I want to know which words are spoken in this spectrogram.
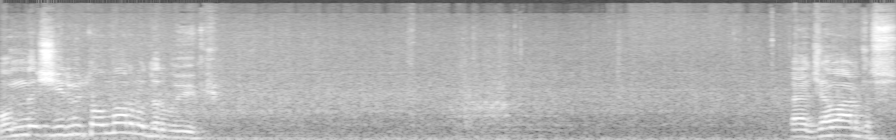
15-20 ton var mıdır bu yük? Bence vardır.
